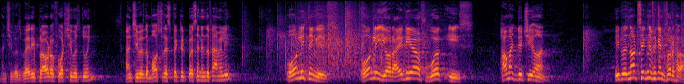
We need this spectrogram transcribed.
and she was very proud of what she was doing and she was the most respected person in the family. Only thing is, only your idea of work is, how much did she earn? It was not significant for her.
